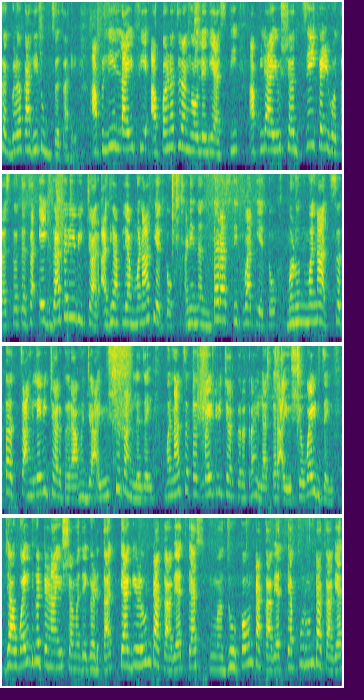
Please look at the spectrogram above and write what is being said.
सगळं काही तुमचंच आहे. आपली लाईफ ही आपणच रंगवलेली असती आपल्या आयुष्यात जे काही होत असतं त्याचा एकदा तरी विचार आधी आपल्या मनात येतो आणि नंतर अस्तित्वात येतो. म्हणून मनात सतत चांगले विचार करा म्हणजे आयुष्य चांगलं जाईल. मनात सतत वाईट विचार करत राहिलात तर आयुष्य वाईट जाईल. ज्या वाईट घटना आयुष्यामध्ये घडतात त्या गिळून टाकाव्यात त्या झोपवून टाकाव्यात त्या पुरून टाकाव्यात.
